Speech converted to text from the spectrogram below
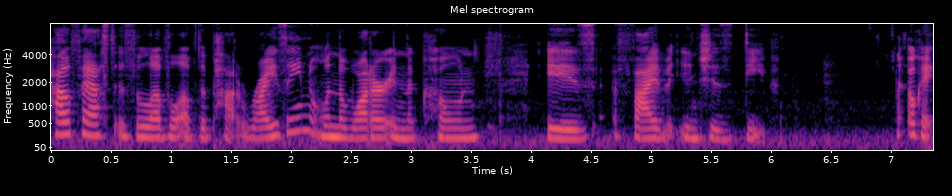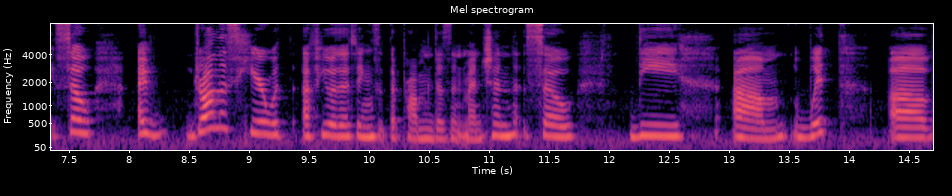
how fast is the level of the pot rising when the water in the cone is five inches deep? Okay, so I've drawn this here with a few other things that the problem doesn't mention. So the um, width of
